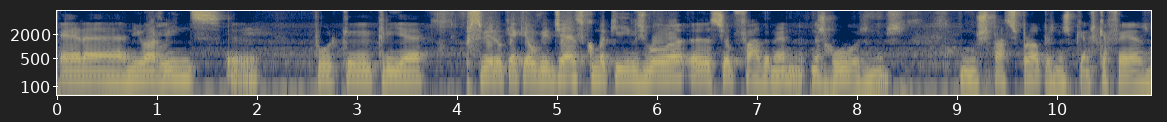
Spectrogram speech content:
era New Orleans, eh, porque queria perceber o que é que é ouvir jazz, como aqui em Lisboa uh, se ouve fado, é? nas ruas, nos, nos, espaços próprios, nos pequenos cafés. É?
